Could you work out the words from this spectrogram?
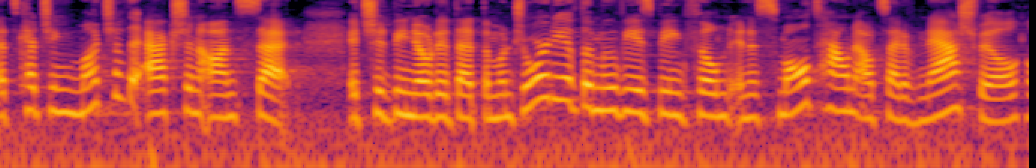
that's catching much of the action on set. It should be noted that the majority of the movie is being filmed in a small town outside of Nashville,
